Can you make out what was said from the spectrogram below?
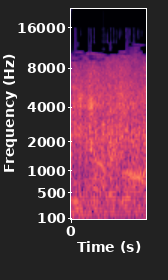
He counted wrong.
